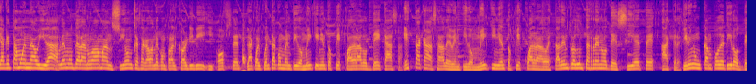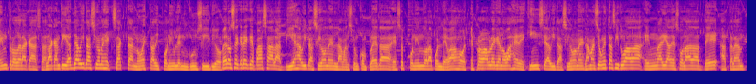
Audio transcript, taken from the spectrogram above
ya que estamos en Navidad, hablemos de la nueva mansión que se acaban de comprar Cardi B y Offset, la cual cuenta con 22.500 pies cuadrados de casa. Esta casa de 22.500 pies cuadrados está dentro de un terreno de 7 acres. Tienen un campo de tiro dentro de la casa. La cantidad de habitaciones exacta no está disponible en ningún sitio, pero se cree que pasa a las 10 habitaciones en la mansión completa. Eso es poniéndola por debajo. Es probable que no baje de 15 habitaciones. La mansión está situada en un área desolada de Atlanta,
